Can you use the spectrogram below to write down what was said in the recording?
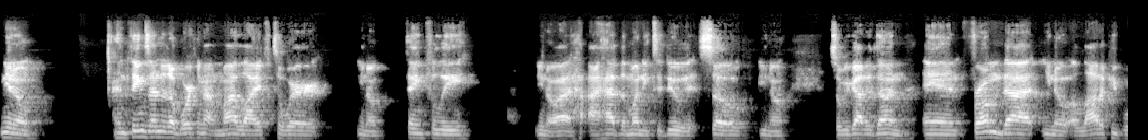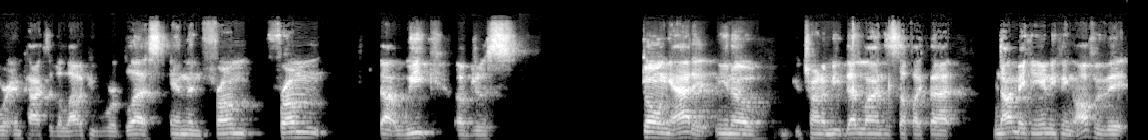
you know, and things ended up working out in my life to where, you know, thankfully, you know, I, I had the money to do it. So, you know, so we got it done. And from that, you know, a lot of people were impacted, a lot of people were blessed. And then from from that week of just going at it, you know, trying to meet deadlines and stuff like that, not making anything off of it.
